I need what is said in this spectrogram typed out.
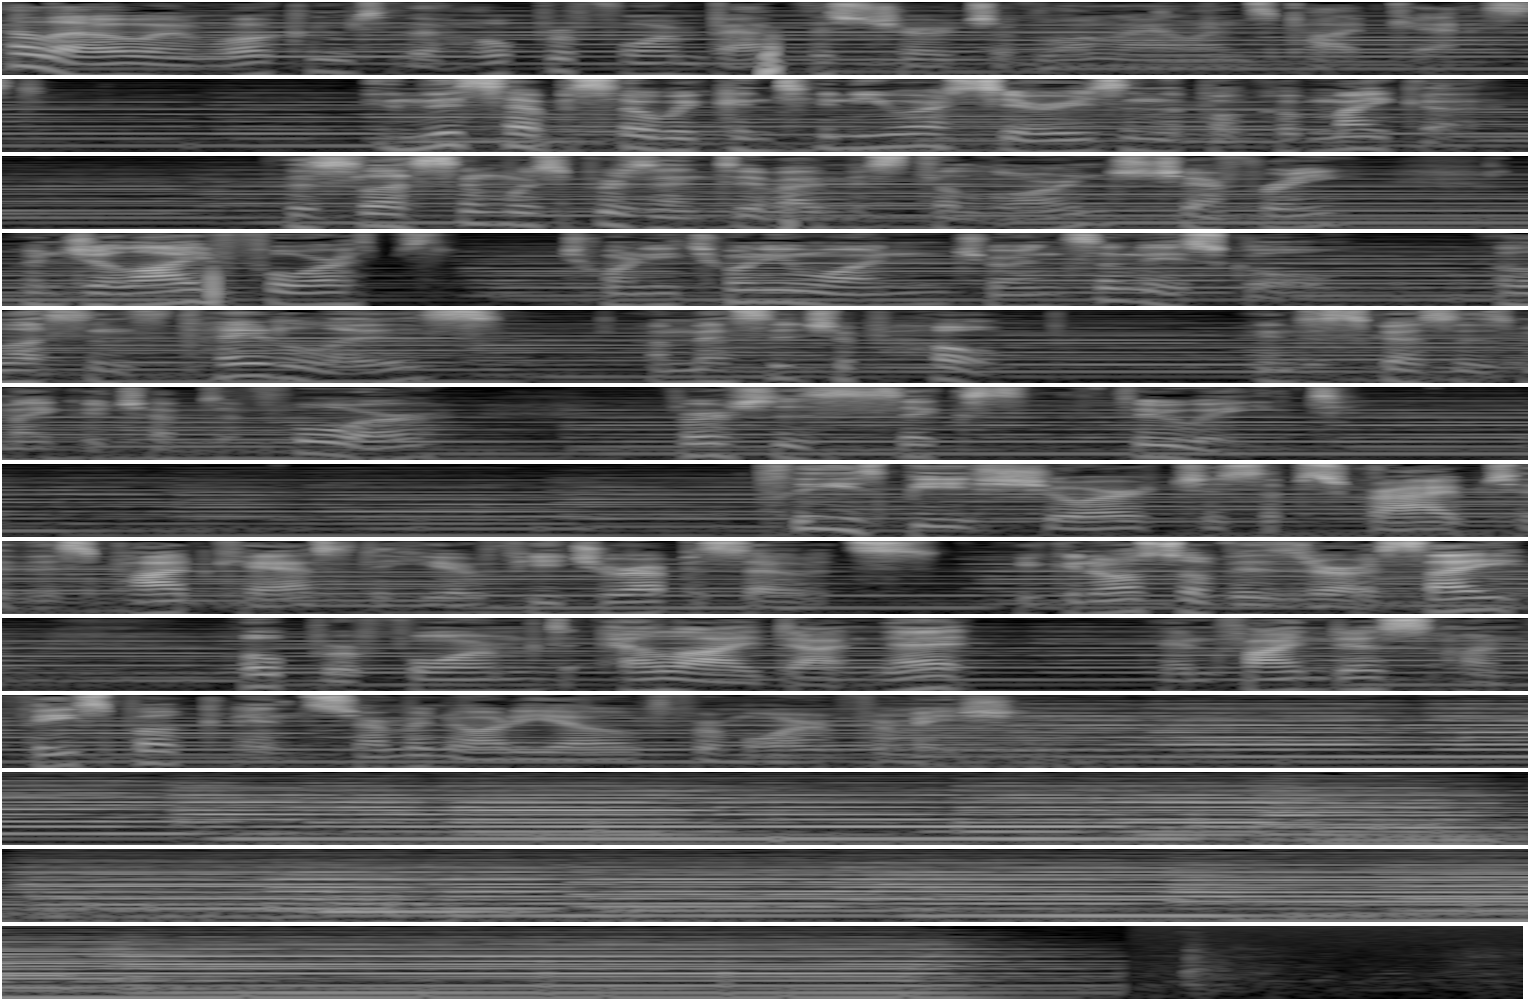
Hello, and welcome to the Hope Reformed Baptist Church of Long Island's podcast. In this episode, we continue our series in the book of Micah. This lesson was presented by Mr. Lawrence Jeffrey on July 4th, 2021, during Sunday School. The lesson's title is A Message of Hope and discusses Micah chapter 4, verses 6 through 8. Please be sure to subscribe to this podcast to hear future episodes. You can also visit our site, hopereformedli.net, and find us on Facebook and Sermon Audio for more information.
